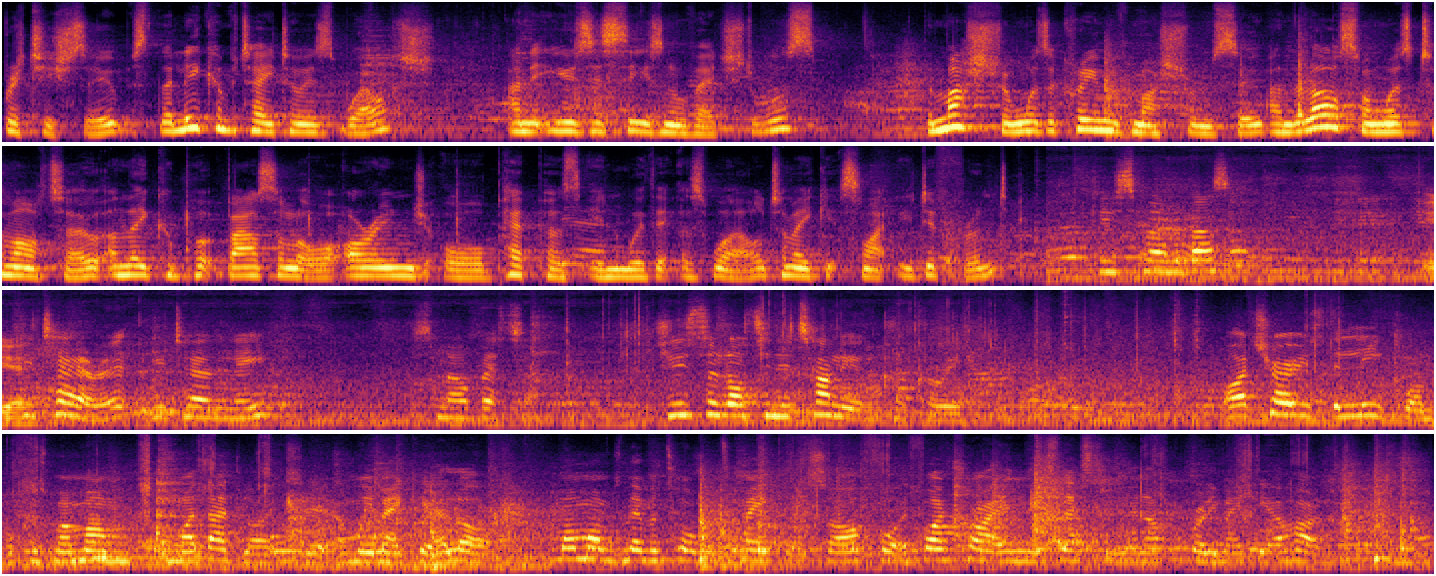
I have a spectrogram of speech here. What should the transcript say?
British soups. The leek and potato is Welsh, and it uses seasonal vegetables. The mushroom was a cream of mushroom soup, and the last one was tomato, and they could put basil or orange or peppers in with it as well to make it slightly different. Can you smell the basil? Yeah. If you tear it, you tear the leaf, smell better. It's used a lot in Italian cookery. I chose the leek one because my mum and my dad likes it and we make it a lot. My mum's never taught me to make it, so I thought if I try it in this lesson, then I could probably make it at home.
